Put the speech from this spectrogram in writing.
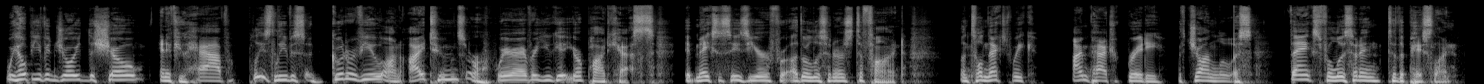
We hope you've enjoyed the show. And if you have, please leave us a good review on iTunes or wherever you get your podcasts. It makes us easier for other listeners to find. Until next week, I'm Patrick Brady with John Lewis. Thanks for listening to The Paceline.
